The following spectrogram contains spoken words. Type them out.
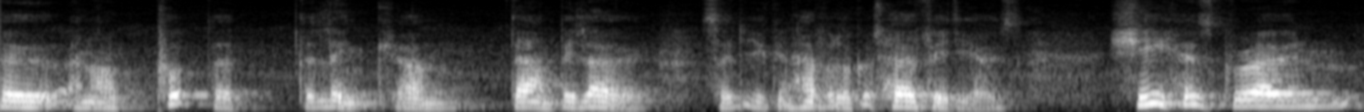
who, and I'll put the, the link um, down below so that you can have a look at her videos. She has grown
